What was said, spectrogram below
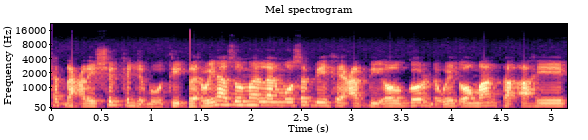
ka dhacday shirka jabuuti. Madaxweynaha somalilan muuse biixi cabdi oo goor dhoweyd oo maanta ahi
